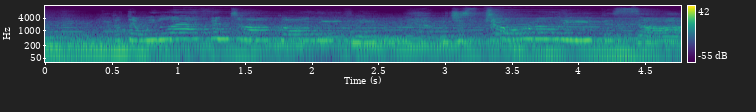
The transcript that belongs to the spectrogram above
But then we laugh and talk all evening, which is totally bizarre.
